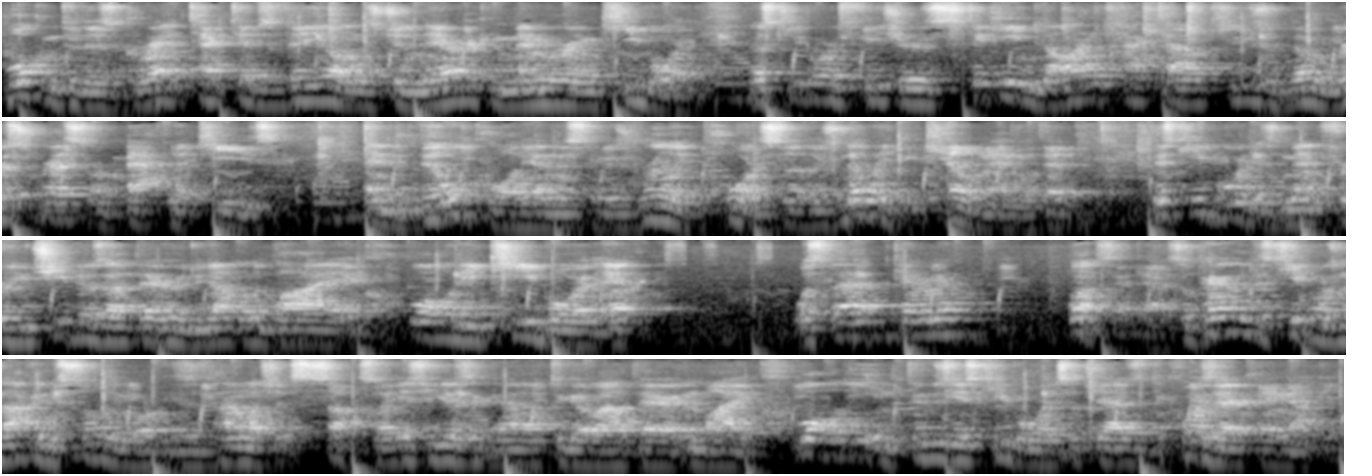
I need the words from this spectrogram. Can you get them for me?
Welcome to this Grant Tech Tips video on this generic membrane keyboard. This keyboard features sticky, non-tactile keys with no wrist rest or backlit keys. And the build quality on this thing is really poor, so there's no way you can kill a man with it. This keyboard is meant for you cheapos out there who do not want to buy a quality keyboard and... What's that, cameraman? Second, guys. So apparently this keyboard's not going to be sold anymore because of how much it sucks. So I guess you guys are going to have to go out there and buy a quality enthusiast keyboard such as the Corsair K90.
